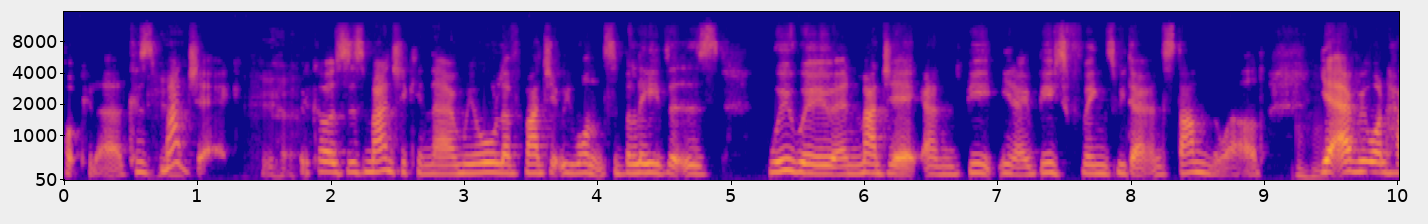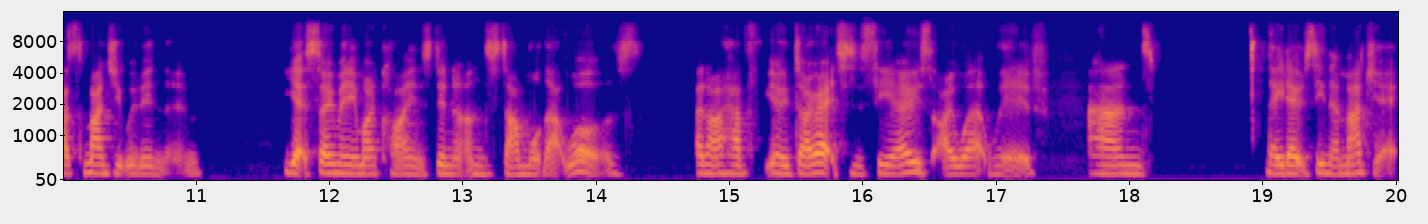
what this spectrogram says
popular? Because yeah. magic. Yeah. Because there's magic in there, and we all love magic. We want to believe that there's woo woo and magic and be- you know beautiful things we don't understand in the world. Mm-hmm. Yet everyone has magic within them. Yet so many of my clients didn't understand what that was and I have you know directors and CEOs I work with, and they don't see their magic,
